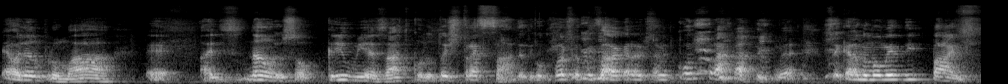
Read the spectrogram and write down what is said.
é olhando para o mar, é... aí ele disse, não, eu só crio minhas artes quando eu estou estressado. Eu digo, poxa, eu pensava que era justamente o contrário, né? Você que era no momento de paz.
